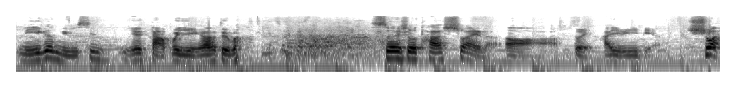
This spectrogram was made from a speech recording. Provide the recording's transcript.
你一个女性也打不赢啊，对吧？虽然说他帅呢，啊，对，还有一点帅。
